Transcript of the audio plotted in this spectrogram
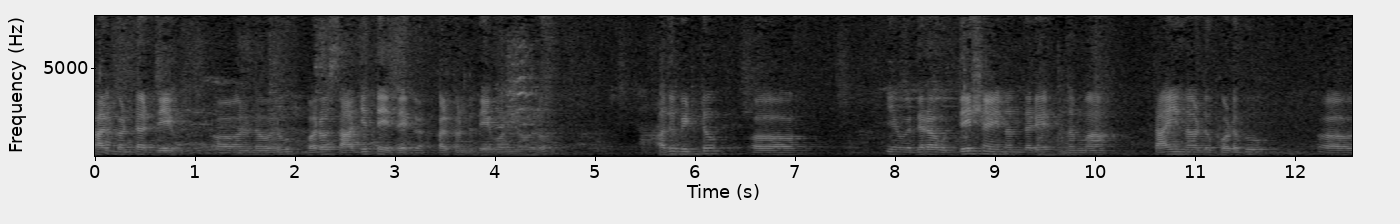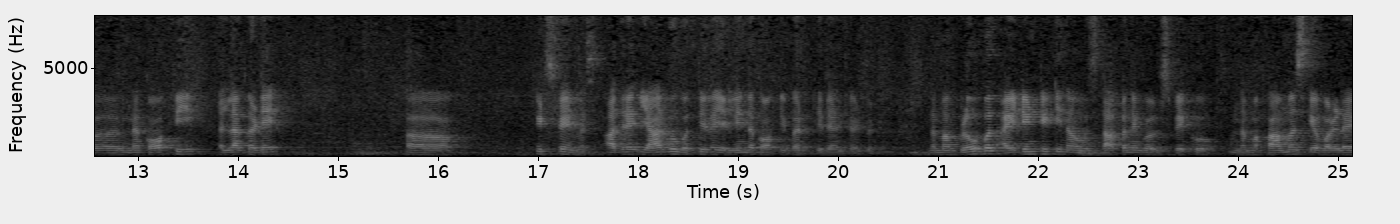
ಕಳ್ಕೊಂಡ ದೇವ್. ಅನ್ನೋರು ಬರೋ ಸಾಧ್ಯತೆ ಇದೆ ಕಳ್ಕೊಂಡು ದೇವ ಅನ್ನೋರು. ಅದು ಬಿಟ್ಟು ಇದರ ಉದ್ದೇಶ ಏನೆಂದರೆ ನಮ್ಮ ತಾಯಿನಾಡು ಕೊಡಗು ನ ಕಾಫಿ ಎಲ್ಲ ಕಡೆ ಇಟ್ಸ್ ಫೇಮಸ್ ಆದರೆ ಯಾರಿಗೂ ಗೊತ್ತಿಲ್ಲ ಎಲ್ಲಿಂದ ಕಾಫಿ ಬರ್ತಿದೆ ಅಂತ ಹೇಳ್ಬಿಟ್ಟು. ನಮ್ಮ ಗ್ಲೋಬಲ್ ಐಡೆಂಟಿಟಿ ನಾವು ಸ್ಥಾಪನೆಗೊಳಿಸ್ಬೇಕು, ನಮ್ಮ ಫಾರ್ಮರ್ಸ್ಗೆ ಒಳ್ಳೆ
